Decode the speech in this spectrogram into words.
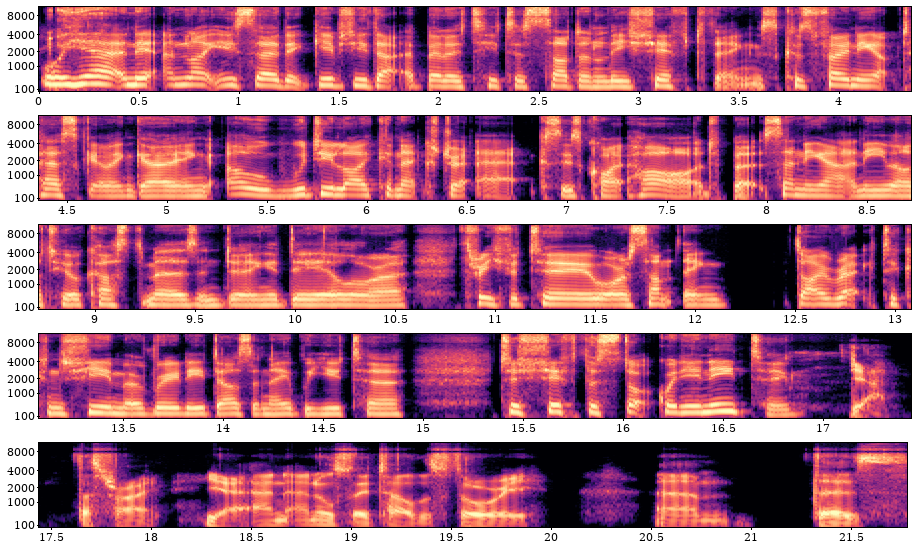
well, yeah, and it, and like you said, it gives you that ability to suddenly shift things. Because phoning up Tesco and going, "Oh, would you like an extra X?" is quite hard, but sending out an email to your customers and doing a deal or a three for two or something direct to consumer really does enable you to to shift the stock when you need to. Yeah, that's right. Yeah, and and also tell the story. Um, there's,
